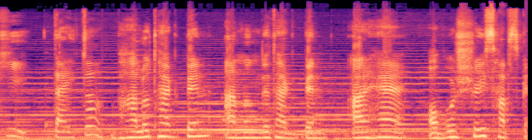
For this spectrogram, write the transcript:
কি, তাই তো? ভালো থাকবেন, আনন্দে থাকবেন। আর হ্যাঁ অবশ্যই সাবস্ক্রাইব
